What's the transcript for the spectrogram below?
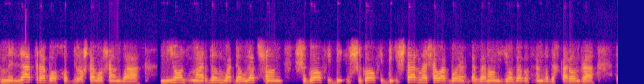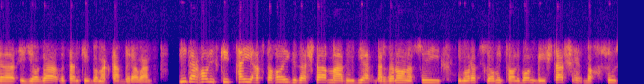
ملت را با خود داشته باشند و میان مردم و دولتشان شگاف بیشتر نشود باید به زنان اجازه بدهند و دختران را اجازه بدهند که به مکتب بروند. این در حالی است که طی هفته های گذشته محدودیت بر زنان از سوی امارت اسلامی طالبان بیشتر شد به خصوص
